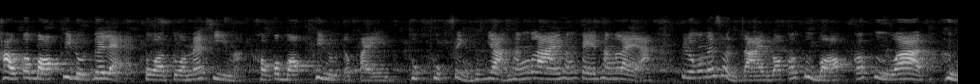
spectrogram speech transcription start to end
เขาก็บล็อกพี่นุชด้วยแหละ ตัวตัวแม่ทีมอะเขาก็บล็อกพี่นุชออกไปทุกทุกสิ่งทุกอย่างทั้งไลน์ทั้งเฟซทั้งอะไรอะพี่นุชก็ไม่สนใจบล็อกก็คือบล็อกก็คือว่าถึง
